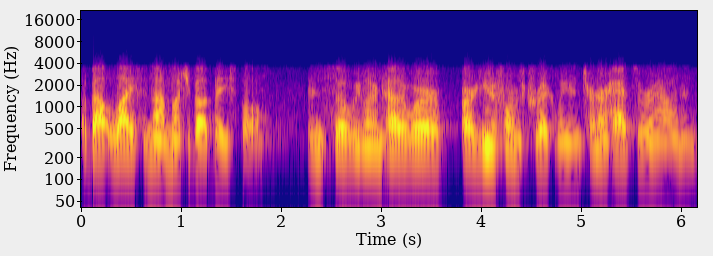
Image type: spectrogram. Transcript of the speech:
about life and not much about baseball. And so we learned how to wear our uniforms correctly and turn our hats around and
